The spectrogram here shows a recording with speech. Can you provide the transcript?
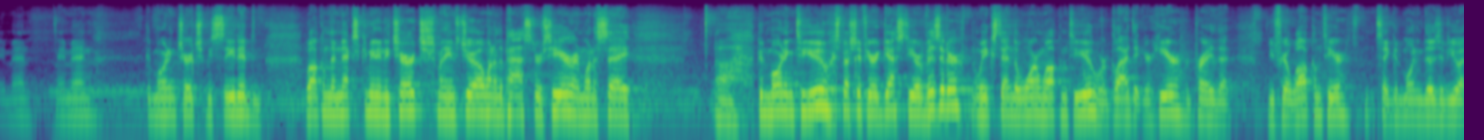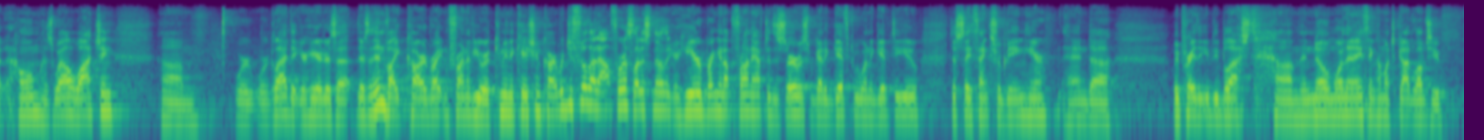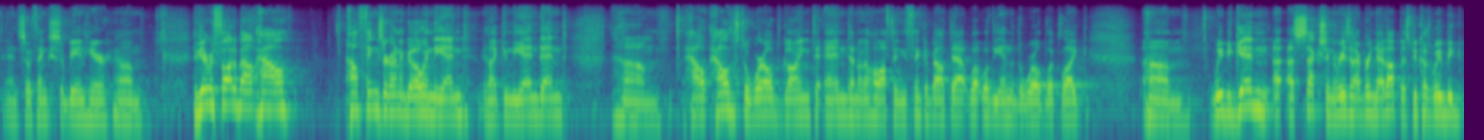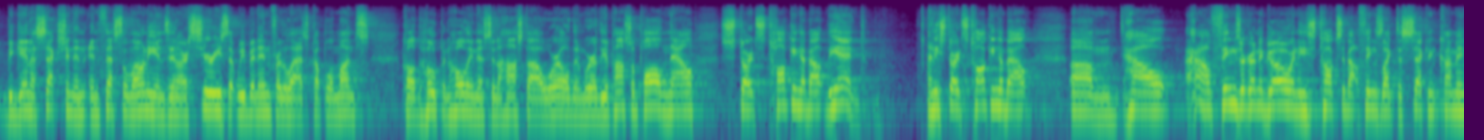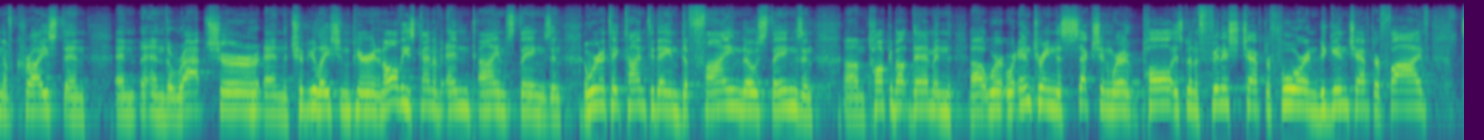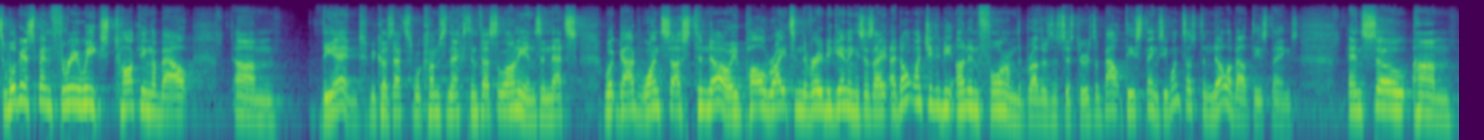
Amen. Amen. Good morning, church. Be seated. Welcome to Next Community Church. My name's Joe, one of the pastors here, and want to say uh, good morning to you, especially if you're a guest or a visitor. We extend a warm welcome to you. We're glad that you're here. We pray that you feel welcomed here. Say good morning to those of you at home as well, watching. Um, we're, we're glad that you're here. There's, a, there's an invite card right in front of you, or a communication card. Would you fill that out for us? Let us know that you're here. Bring it up front after the service. We've got a gift we want to give to you. Just say thanks for being here. And uh, we pray that you'd be blessed um, and know more than anything how much God loves you. And so thanks for being here. Um, have you ever thought about how, how things are going to go in the end, like in the end end? Um, how, how's the world going to end? I don't know how often you think about that. What will the end of the world look like? Um, we begin a, a, section. The reason I bring that up is because we be, begin a section in, in, Thessalonians in our series that we've been in for the last couple of months called Hope and Holiness in a Hostile World, and where the Apostle Paul now starts talking about the end. And he starts talking about um, how how things are going to go, and he talks about things like the second coming of Christ and and and the rapture and the tribulation period and all these kind of end times things. And, and we're going to take time today and define those things and um, talk about them. And uh, we're we're entering this section where Paul is going to finish chapter four and begin chapter five. So we're going to spend three weeks talking about. Um, the end, because that's what comes next in Thessalonians, and that's what God wants us to know. Paul writes in the very beginning, he says, I, I don't want you to be uninformed, brothers and sisters, about these things. He wants us to know about these things. And so, um,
